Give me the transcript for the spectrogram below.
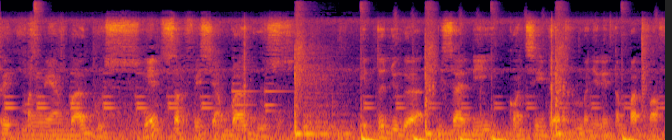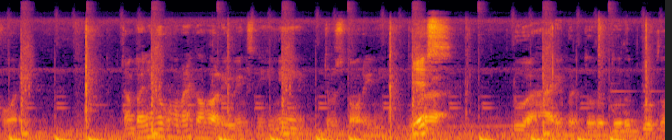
treatment yang bagus, Iya. service yang bagus, itu juga bisa di consider menjadi tempat favorit. Contohnya gue kemarin ke Holy Wings nih, ini true story nih. Gua Yes. Dua hari berturut-turut gue ke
